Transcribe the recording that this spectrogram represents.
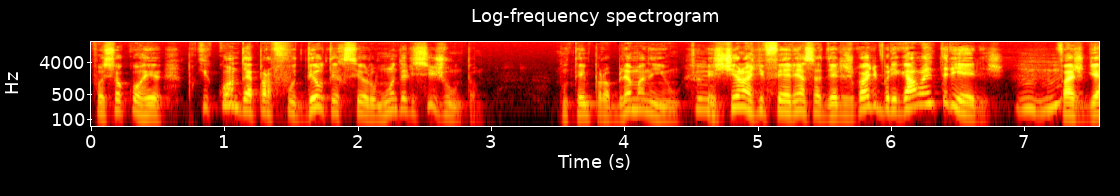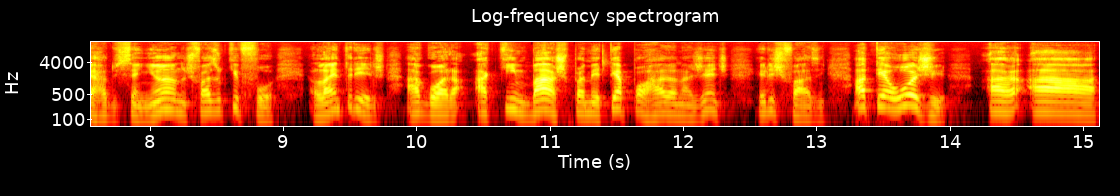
Foi socorrer. Porque quando é para fuder o terceiro mundo, eles se juntam. Não tem problema nenhum. Eles tiram as diferenças deles, gostam de brigar lá entre eles. Uhum. Faz guerra dos 100 anos, faz o que for. Lá entre eles. Agora, aqui embaixo, para meter a porrada na gente, eles fazem. Até hoje, a, a-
